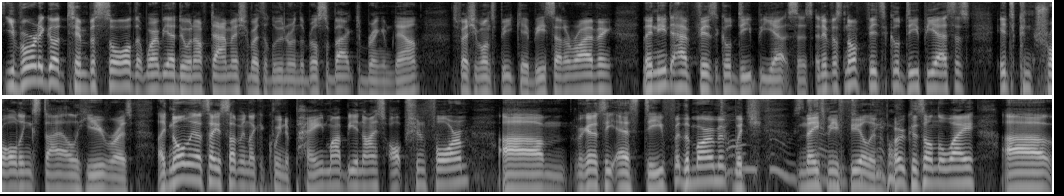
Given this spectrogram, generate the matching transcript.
you've already got Timbersaw that won't be able to do enough damage to both the Luna and the Bristleback to bring him down, especially once BKB start arriving. They need to have physical DPSs. And if it's not physical DPSs, it's controlling style heroes. Like normally I'd say something like a Queen of Pain might be a nice option for him. Um, we're going to see SD for the moment, which makes me feel Invoker's on the way. Uh,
